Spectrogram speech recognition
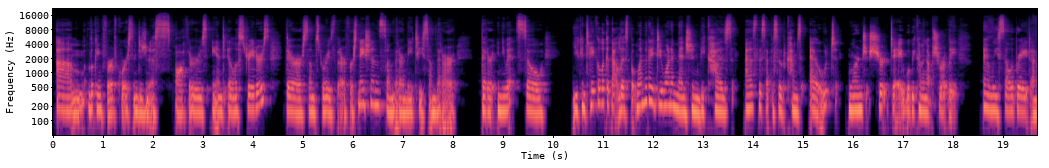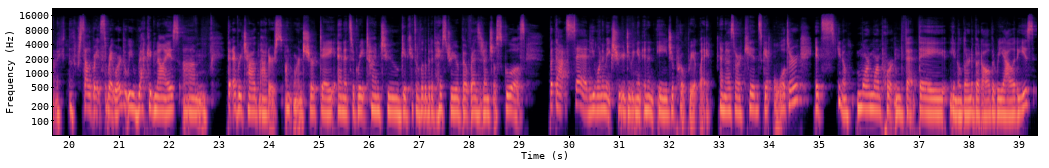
Um, looking for, of course, Indigenous authors and illustrators. There are some stories that are First Nations, some that are Métis, some that are that are Inuit. So you can take a look at that list. But one that I do want to mention because as this episode comes out, Orange Shirt Day will be coming up shortly, and we celebrate. I don't know if celebrate's the right word, but we recognize. Um, that every child matters on Orange Shirt Day. And it's a great time to give kids a little bit of history about residential schools. But that said, you want to make sure you're doing it in an age appropriate way. And as our kids get older, it's, you know, more and more important that they, you know, learn about all the realities.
